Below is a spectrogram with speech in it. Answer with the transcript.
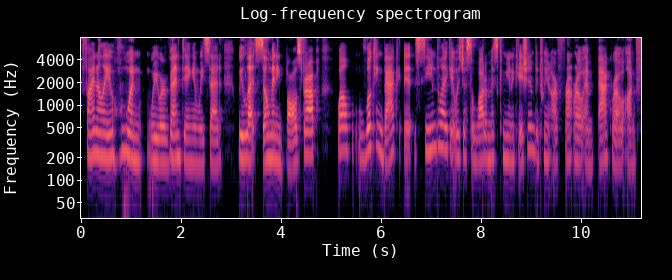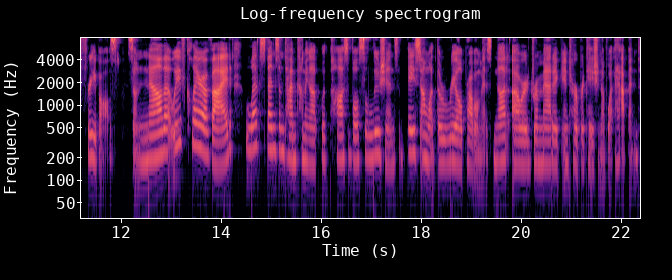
Finally, when we were venting and we said we let so many balls drop, well, looking back, it seemed like it was just a lot of miscommunication between our front row and back row on free balls. So now that we've clarified, let's spend some time coming up with possible solutions based on what the real problem is, not our dramatic interpretation of what happened.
